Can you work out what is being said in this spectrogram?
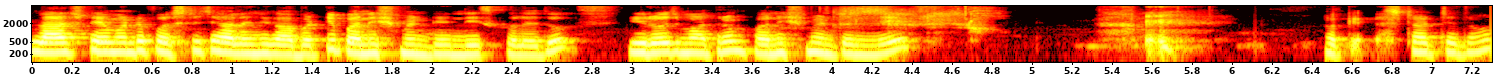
లాస్ట్ టైం అంటే ఫస్ట్ ఛాలెంజ్ కాబట్టి పనిష్మెంట్ ఏం తీసుకోలేదు. ఈ రోజు మాత్రం పనిష్మెంట్ ఉంది. ఓకే స్టార్ట్ చేద్దాం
